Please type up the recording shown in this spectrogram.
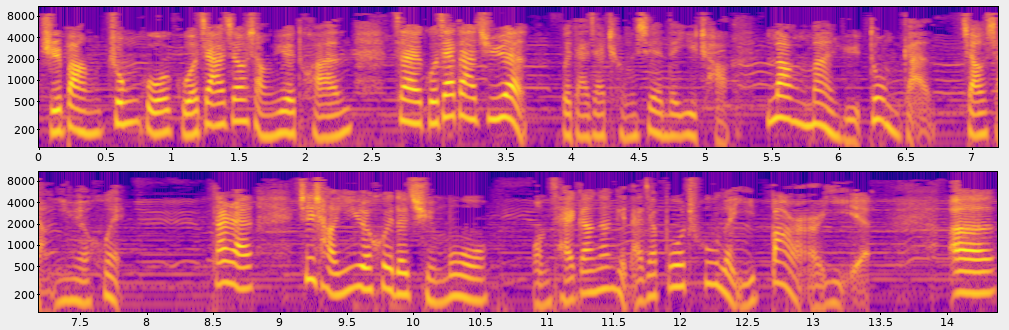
执棒中国国家交响乐团在国家大剧院为大家呈现的一场浪漫与动感交响音乐会。当然，这场音乐会的曲目我们才刚刚给大家播出了一半而已，呃，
